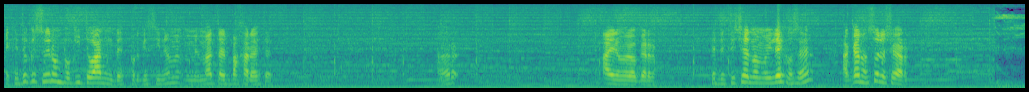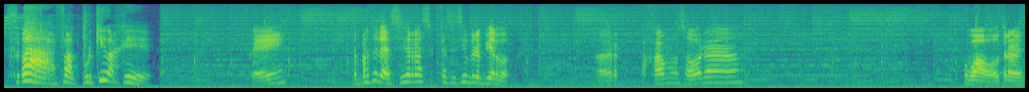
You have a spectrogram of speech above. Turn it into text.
Es que tengo que subir un poquito antes Porque si no me mata el pájaro este. A ver Ay, no me lo quiero. Te estoy llegando muy lejos, ¿eh? Acá no suelo llegar. ¡Ah! ¡Fuck! ¿Por qué bajé? Ok. Esta parte de las sierras casi siempre pierdo. A ver, bajamos ahora. Wow, otra vez.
